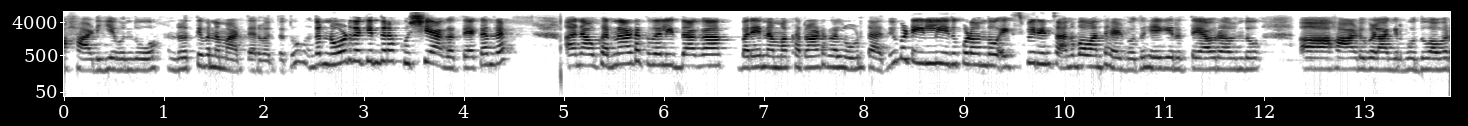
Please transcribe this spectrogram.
ಹಾಡಿಗೆ ಒಂದು ನೃತ್ಯವನ್ನು ಮಾಡ್ತಾ ಇರುವಂಥದ್ದು. ಅಂದ್ರೆ ನೋಡೋದಕ್ಕಿಂತ ಖುಷಿ ಆಗುತ್ತೆ. ಯಾಕಂದರೆ ನಾವು ಕರ್ನಾಟಕದಲ್ಲಿ ಇದ್ದಾಗ ಬರೀ ನಮ್ಮ ಕರ್ನಾಟಕದಲ್ಲಿ ನೋಡ್ತಾ ಇದ್ವಿ ಬಟ್ ಇಲ್ಲಿ ಇದು ಕೂಡ ಒಂದು ಎಕ್ಸ್ಪೀರಿಯನ್ಸ್ ಅನುಭವ ಅಂತ ಹೇಳ್ಬೋದು. ಹೇಗಿರುತ್ತೆ ಅವರ ಒಂದು ಹಾಡುಗಳಾಗಿರ್ಬೋದು, ಅವರ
